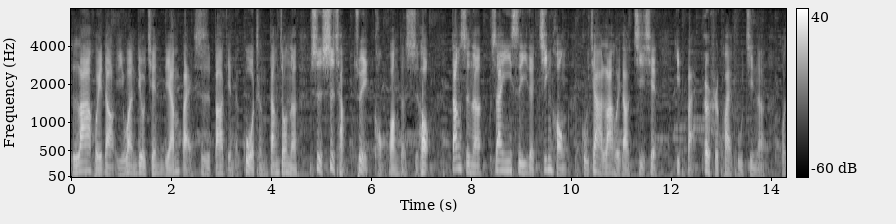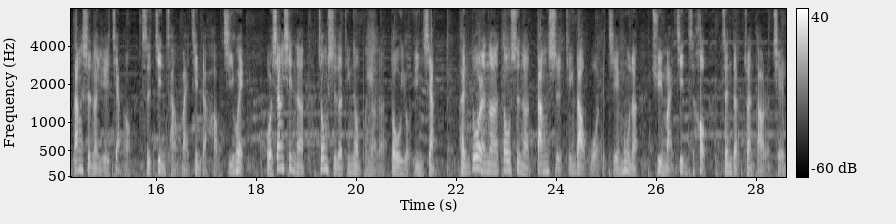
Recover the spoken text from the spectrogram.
拉回到一万六千两百四十八点的过程当中呢，是市场最恐慌的时候。当时呢，三一四一的金红股价拉回到季线一百二十块附近呢，我当时呢也讲哦，是进场买进的好机会。我相信呢，忠实的听众朋友呢都有印象，很多人呢都是呢当时听到我的节目呢去买进之后，真的赚到了钱。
